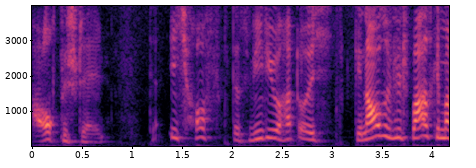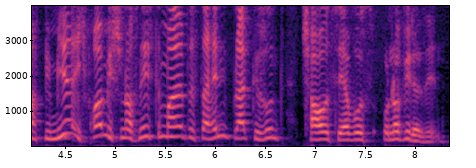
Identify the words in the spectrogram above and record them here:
auch bestellen. Ich hoffe, das Video hat euch genauso viel Spaß gemacht wie mir. Ich freue mich schon aufs nächste Mal. Bis dahin, bleibt gesund. Ciao, Servus und auf Wiedersehen.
